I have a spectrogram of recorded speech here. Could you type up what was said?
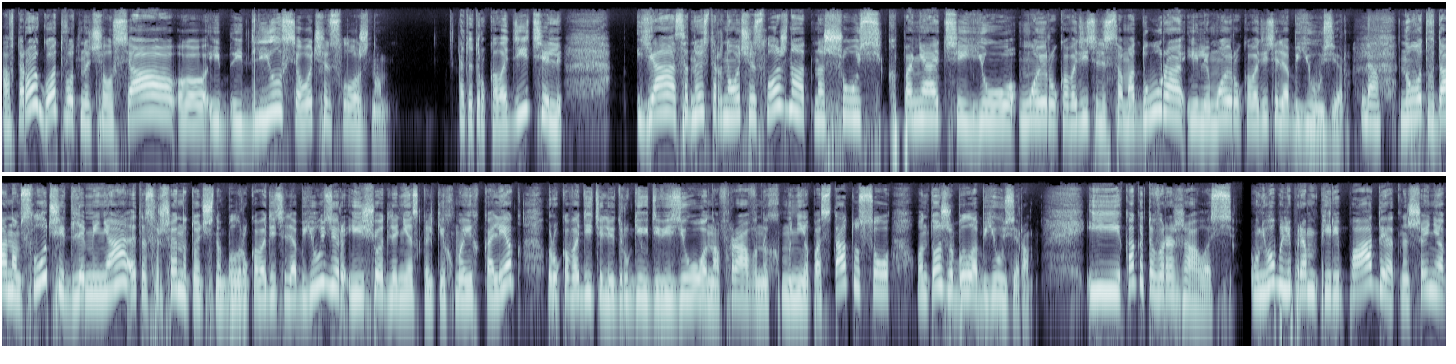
А второй год вот начался э, и, и длился очень сложно этот руководитель я, с одной стороны, очень сложно отношусь к понятию «мой руководитель самодура» или «мой руководитель абьюзер». Да. Но вот в данном случае для меня это совершенно точно был руководитель-абьюзер, и еще для нескольких моих коллег, руководителей других дивизионов, равных мне по статусу, он тоже был абьюзером. И как это выражалось? У него были прям перепады отношения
